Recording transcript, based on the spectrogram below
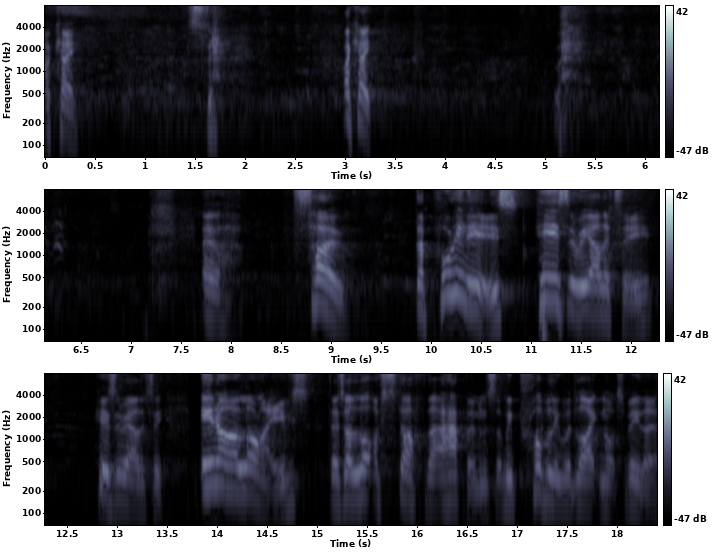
Okay. Okay. Uh, so, the point is here's the reality. Here's the reality. In our lives, there's a lot of stuff that happens that we probably would like not to be there.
